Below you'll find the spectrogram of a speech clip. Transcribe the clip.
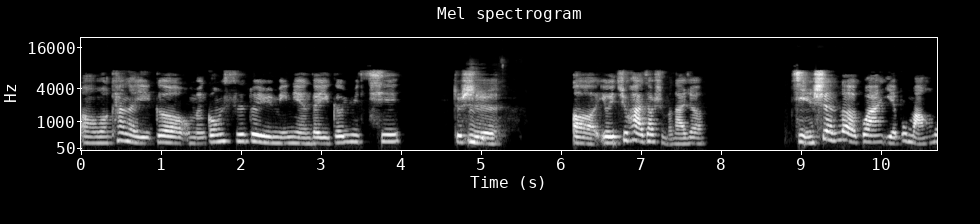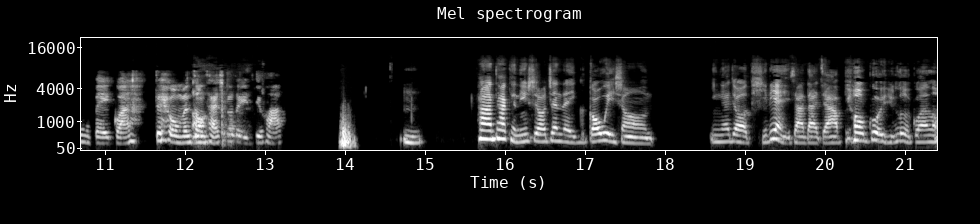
嗯，我看了一个我们公司对于明年的一个预期，就是呃，有一句话叫什么来着？谨慎乐观，也不盲目悲观。对我们总裁说的一句话。嗯，他他肯定是要站在一个高位上。应该叫提点一下大家，不要过于乐观了。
